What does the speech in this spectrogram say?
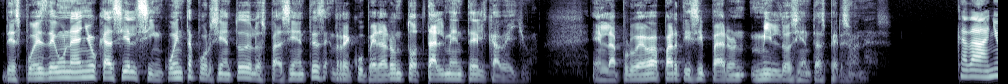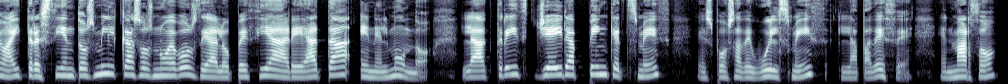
después de un año casi el 50% de los pacientes recuperaron totalmente el cabello. En la prueba participaron 1.200 personas. Cada año hay 300.000 casos nuevos de alopecia areata en el mundo. La actriz Jada Pinkett Smith, esposa de Will Smith, la padece. En marzo,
